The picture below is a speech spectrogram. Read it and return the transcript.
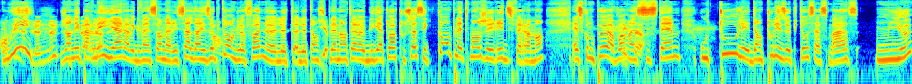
on Oui, sait le, J'en ai parlé là, hier avec Vincent Marissal. Dans les Bon. hôpitaux anglophones, euh, le, temps Yep. supplémentaire obligatoire, tout ça, c'est complètement géré différemment. Est-ce qu'on peut avoir un ça. système où tous les, dans tous les hôpitaux, ça se passe mieux,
